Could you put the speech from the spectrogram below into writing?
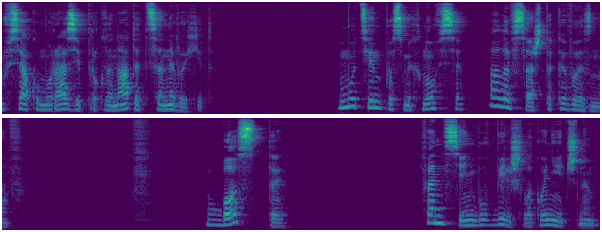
У всякому разі, проклинати це не вихід. Муцін посміхнувся, але все ж таки визнав. Бос ти. Фенсінь був більш лаконічним.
